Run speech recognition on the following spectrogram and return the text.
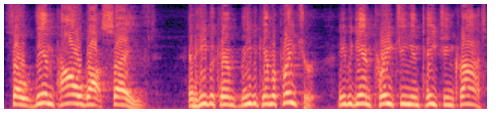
So then Paul got saved. And he became, he became a preacher. He began preaching and teaching Christ.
